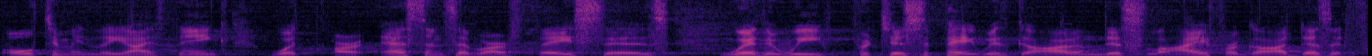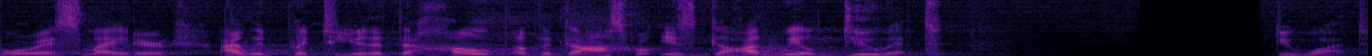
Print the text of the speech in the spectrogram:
Ultimately, I think what our essence of our faith says, whether we participate with God in this life or God does it for us later, I would put to you that the hope of the gospel is God will do it do what?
